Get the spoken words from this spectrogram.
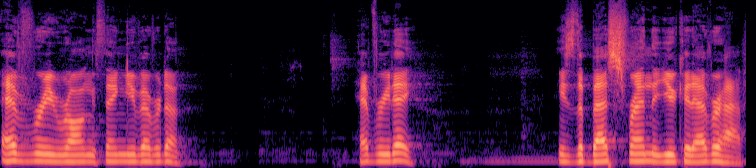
every wrong thing you've ever done. Every day. He's the best friend that you could ever have.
